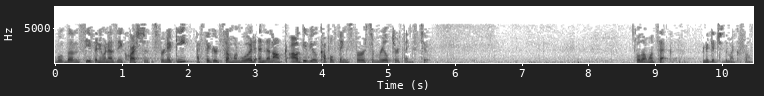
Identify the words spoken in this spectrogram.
We'll then see if anyone has any questions for Nikki. I figured someone would, and then I'll I'll give you a couple things for some realtor things too. Hold on one sec. I'm going to get you the microphone.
